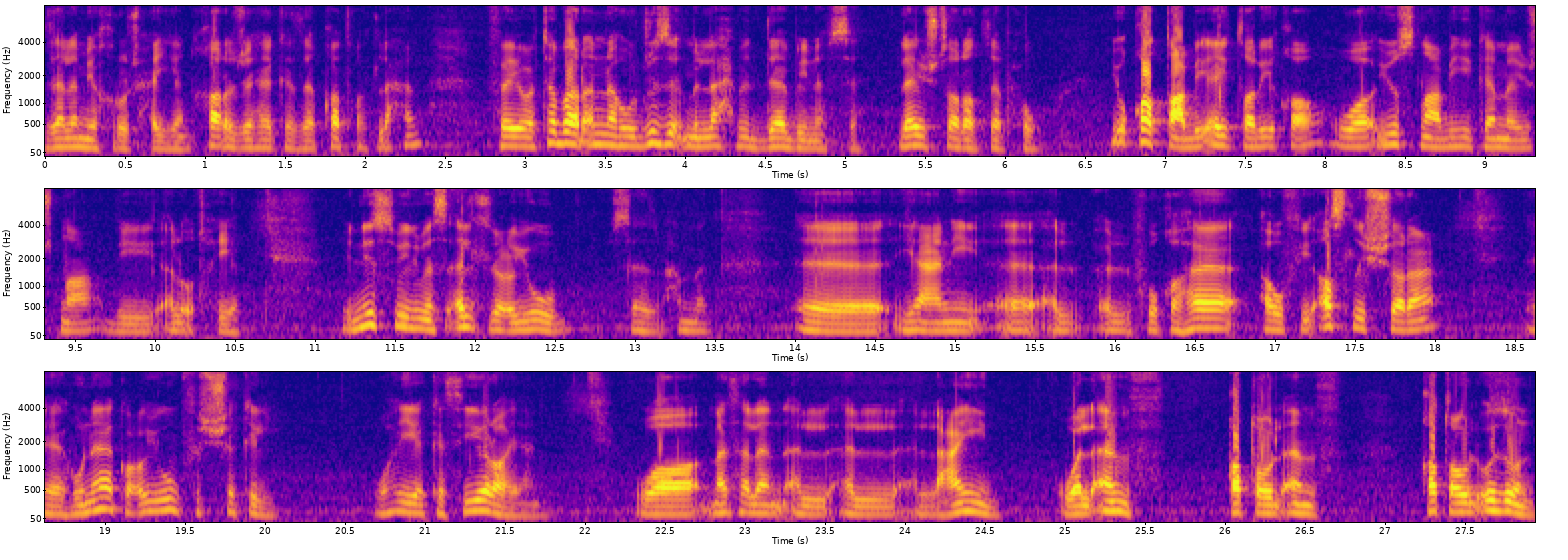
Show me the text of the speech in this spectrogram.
إذا لم يخرج حيا خرج هكذا قطعة لحم فيعتبر أنه جزء من لحم الداب نفسه لا يشترط ذبحه. يقطع بأي طريقة ويصنع به كما يصنع بالأضحية. بالنسبة لمسألة العيوب أستاذ محمد آه يعني آه الفقهاء أو في أصل الشرع آه هناك عيوب في الشكل وهي كثيرة يعني. ومثلا العين والأنف قطع الأنف قطع الأذن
